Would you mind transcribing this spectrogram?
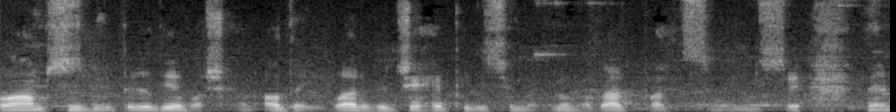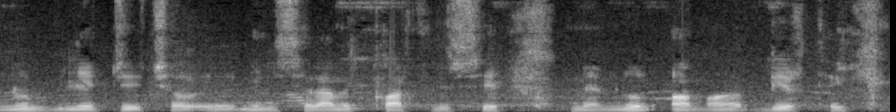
bağımsız bir belediye başkanı adayı var ve CHP'lisi memnun, Adalet Partisi memnun, Milliyetçi Çal- Milli Selamet Partilisi memnun ama bir tek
